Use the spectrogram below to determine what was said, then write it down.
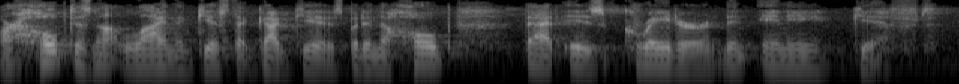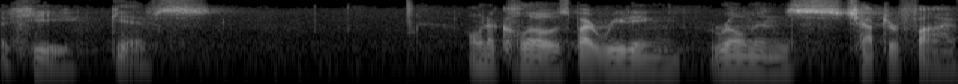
Our hope does not lie in the gifts that God gives, but in the hope that is greater than any gift that He gives. I want to close by reading Romans chapter 5.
